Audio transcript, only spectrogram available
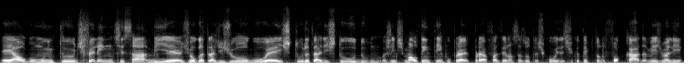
é algo muito diferente, sabe? É jogo atrás de jogo, é estudo atrás de estudo. A gente mal tem tempo para fazer nossas outras coisas, fica o tempo todo focada mesmo ali,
